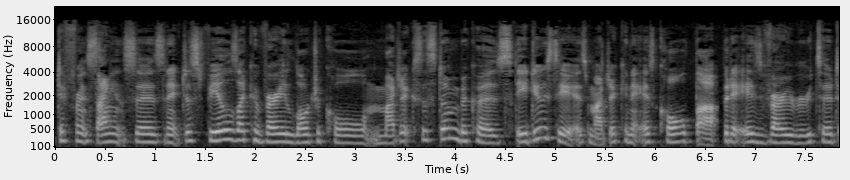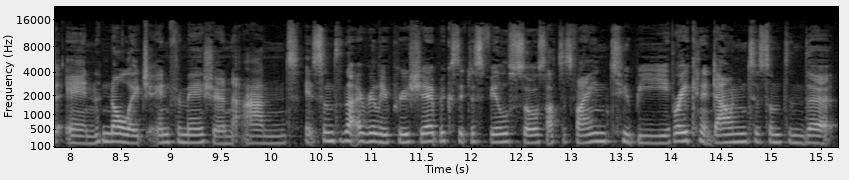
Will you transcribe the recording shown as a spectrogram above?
different sciences, and it just feels like a very logical magic system because they do see it as magic and it is called that, but it is very rooted in knowledge, information, and it's something that I really appreciate because it just feels so satisfying to be breaking it down into something that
